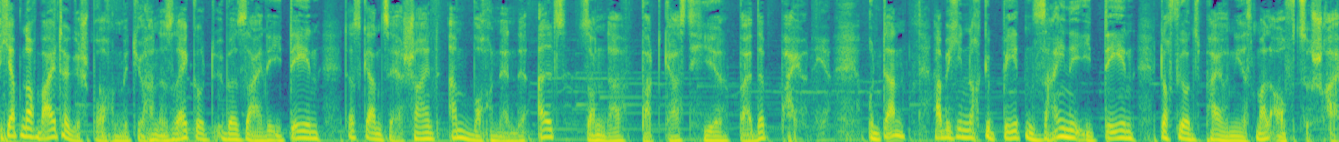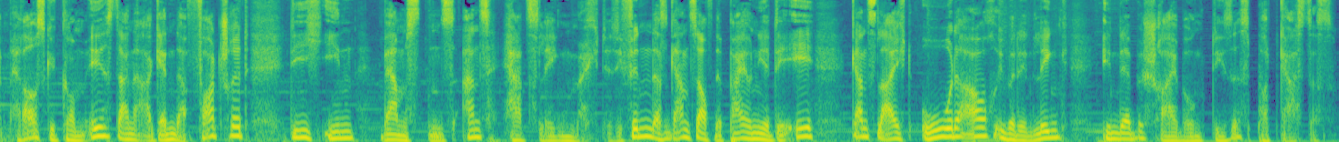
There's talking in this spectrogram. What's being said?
Ich habe noch weiter gesprochen mit Johannes Reck und über seine Ideen. Das Ganze erscheint am Wochenende als Sonderpodcast hier bei The Pioneer. Und dann habe ich ihn noch gebeten, seine Ideen doch für uns Pioneers mal aufzuschreiben. Herausgekommen ist eine Agenda Fortschritt, die ich Ihnen wärmstens ans Herz legen möchte. Sie finden das Ganze auf thepioneer.de ganz leicht oder auch über den Link in der Beschreibung dieses Podcastes.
